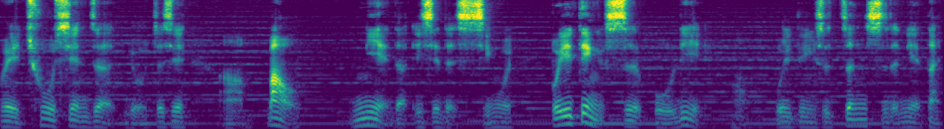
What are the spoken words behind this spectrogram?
会出现着有这些啊暴虐的一些的行为，不一定是武力，不一定是真实的虐待，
